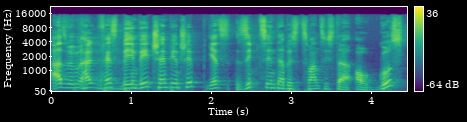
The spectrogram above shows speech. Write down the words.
Also wir halten fest, BMW Championship jetzt 17. bis 20. August.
